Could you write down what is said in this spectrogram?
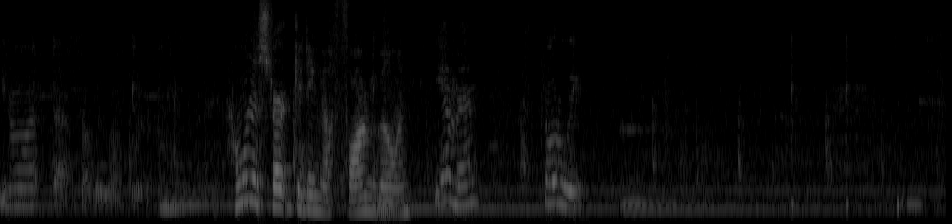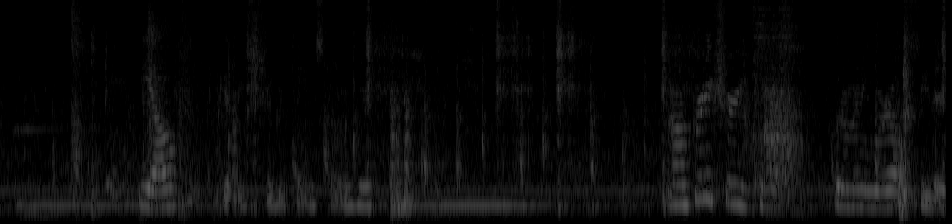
you know what? That probably won't work. I want to start getting a farm going. Yeah, man. Totally. Yeah, I'll get these sugar canes going here. And I'm pretty sure you can't put them anywhere else either.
